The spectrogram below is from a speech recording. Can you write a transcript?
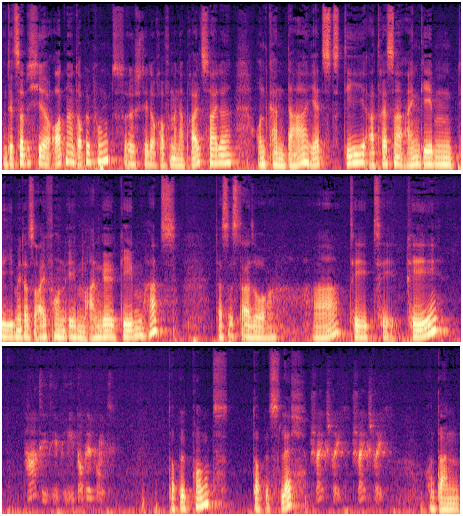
und jetzt habe ich hier Ordner Doppelpunkt, äh, steht auch auf meiner Breitzeile und kann da jetzt die Adresse eingeben, die mir das iPhone eben angegeben hat. Das ist also http http Doppelpunkt. Doppelpunkt Doppelslash Schrägstrich. Schrägstrich. und dann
